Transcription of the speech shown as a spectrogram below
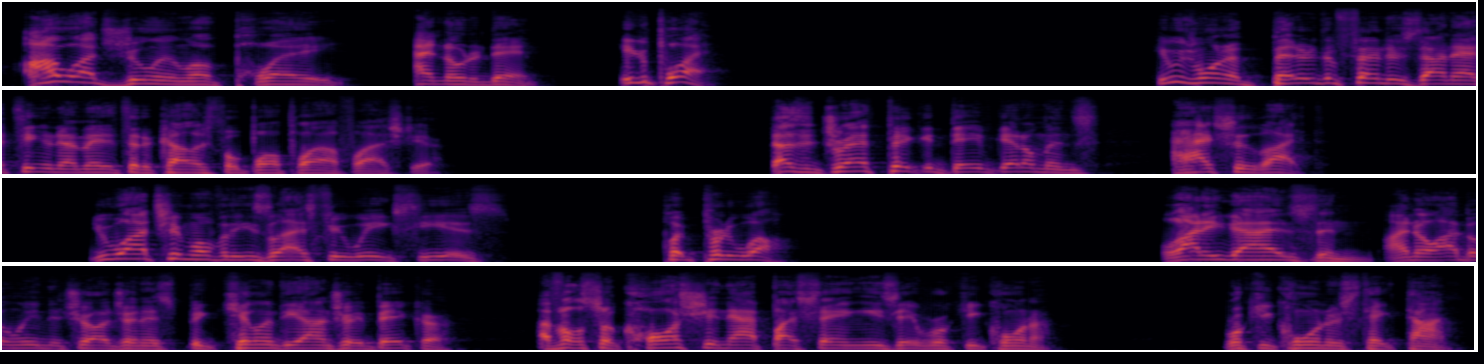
I watched Julian Love play at Notre Dame. He could play. He was one of the better defenders on that team that made it to the college football playoff last year. That was a draft pick of Dave Gettleman's I actually liked. You watch him over these last few weeks, he has played pretty well. A lot of you guys, and I know I've been leading the charge on this, been killing DeAndre Baker. I've also cautioned that by saying he's a rookie corner. Rookie corners take time.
